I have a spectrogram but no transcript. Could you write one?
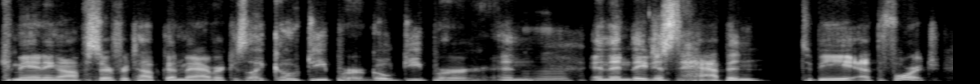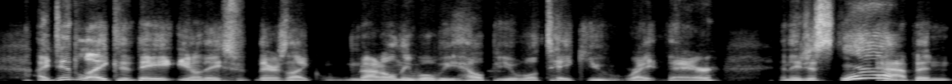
commanding officer for Top Gun Maverick is like go deeper, go deeper, and Mhm. and then they just happen to be at the forge. I did like that they you know they there's like not only will we help you, we'll take you right there, and they just Yeah. happen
